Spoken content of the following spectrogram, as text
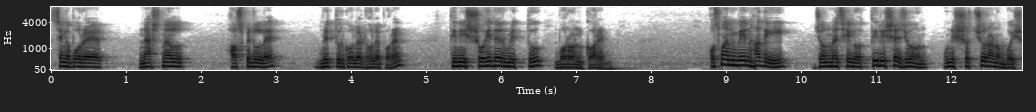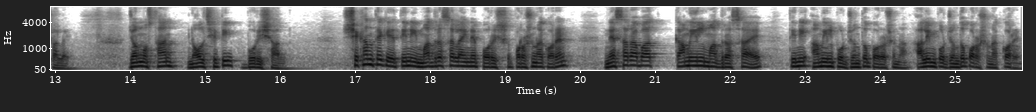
সিঙ্গাপুরের ন্যাশনাল হসপিটালে মৃত্যুর কোলে ঢলে পড়েন। তিনি শহীদের মৃত্যু বরণ করেন। ওসমান বিন হাদি জন্মেছিল তিরিশে জুন উনিশশো চুরানব্বই সালে। জন্মস্থান নলছিটি, বরিশাল। সেখান থেকে তিনি মাদ্রাসা লাইনে পড়াশোনা করেন। নেসারাবাদ কামিল মাদ্রাসায় তিনি আমিল পর্যন্ত পড়াশোনা, আলিম পর্যন্ত পড়াশোনা করেন।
